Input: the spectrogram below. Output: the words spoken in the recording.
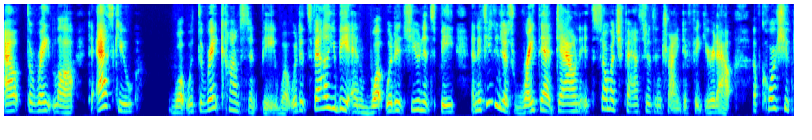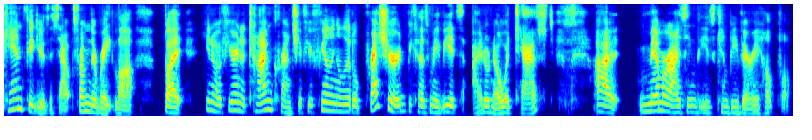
out the rate law to ask you what would the rate constant be? What would its value be? And what would its units be? And if you can just write that down, it's so much faster than trying to figure it out. Of course, you can figure this out from the rate law, but you know, if you're in a time crunch, if you're feeling a little pressured because maybe it's, I don't know, a test, uh, memorizing these can be very helpful.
